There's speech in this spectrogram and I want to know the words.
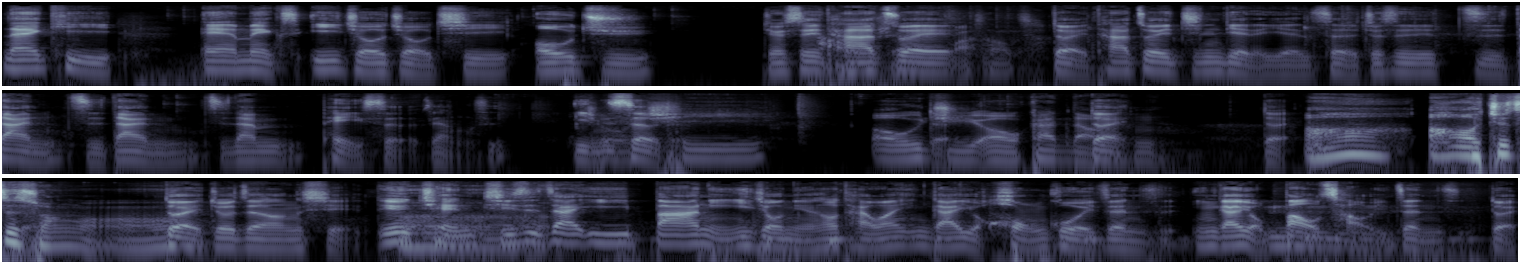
Nike Air Max 一九九七 OG，就是它最对它最经典的颜色，就是子弹子弹子弹配色这样子，银色的。七 OGO 看到对对，哦哦，就这双哦，对，就这双鞋，因为前哦其实，在一八年、一九年的时候，台湾应该有红过一阵子，应该有爆炒一阵子，对。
